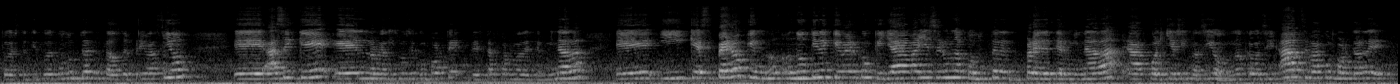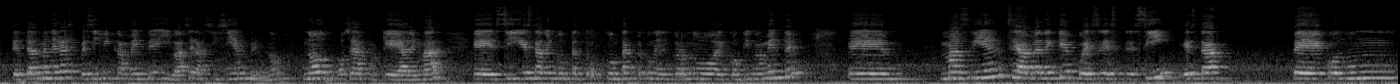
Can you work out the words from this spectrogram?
todo este tipo de conductas, estados de privación, eh, hace que el organismo se comporte de esta forma determinada eh, y que espero que no, tiene que ver con que ya vaya a ser una conducta de- predeterminada a cualquier situación, ¿no? Que va a decir, ah, se va a comportar de, de tal manera específicamente y va a ser así siempre, ¿no? No, o sea, porque además eh, sigue estando en contacto, contacto con el entorno eh, continuamente. Más bien se habla de que, pues, este sí, está con un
